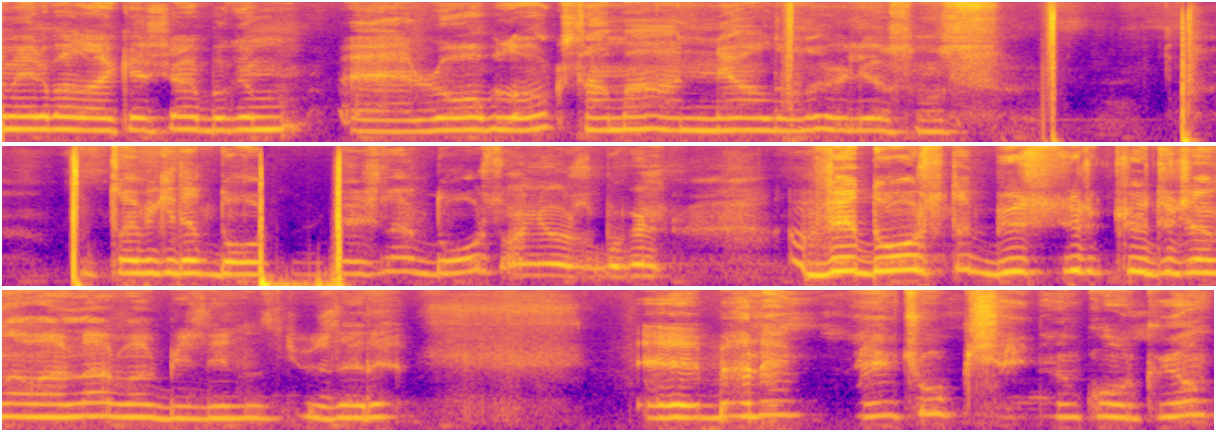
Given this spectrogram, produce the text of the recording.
merhaba arkadaşlar. Bugün e, Roblox ama ne olduğunu biliyorsunuz. Tabii ki de Doğru arkadaşlar. Doğru oynuyoruz bugün. Ve Doğru'da bir sürü kötü canavarlar var bildiğiniz üzere. E, ben en, en çok şeyden korkuyorum.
